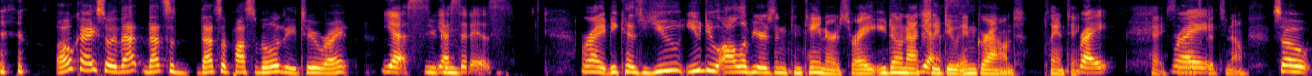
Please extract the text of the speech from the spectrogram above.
okay, so that that's a that's a possibility too, right? Yes, you yes, can, it is. Right, because you you do all of yours in containers, right? You don't actually yes. do in ground planting. Right. Okay, so right. that's good to know. So,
